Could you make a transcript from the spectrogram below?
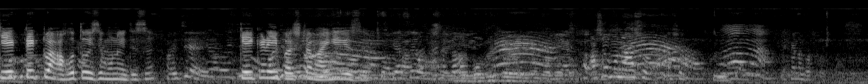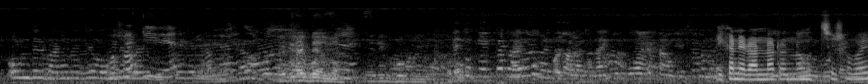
কেকটা একটু আহত হয়েছে মনে হইতেছে। কেকের এই পাশটা ভাঙে গেছে। আসো মনে আসো আসো। এখানে বসো। ওমদের বাড়ি বাজে ওম এদিক ঘুরবি এই তো কেক কাটা হয়ে বড় তাও এখানে রান্না টান্না হচ্ছে সবাই।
